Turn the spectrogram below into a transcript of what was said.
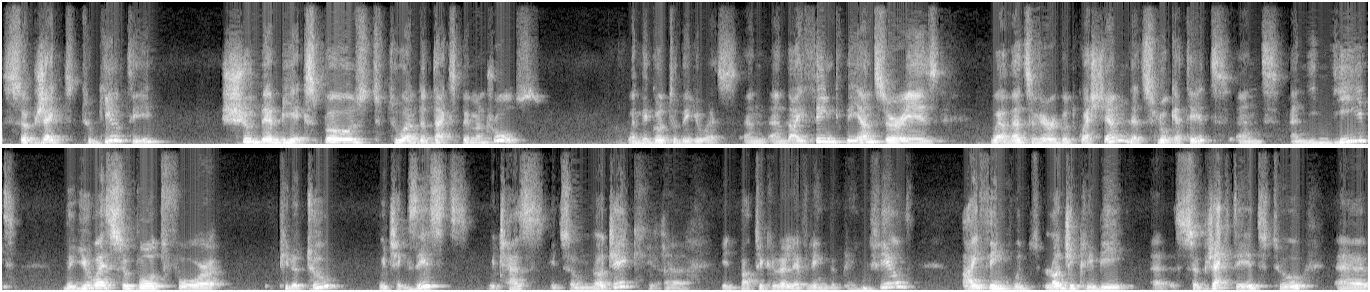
subject to GILTI should they be exposed to under tax payment rules. when they go to the US? And, and I think the answer is, well, that's a very good question. Let's look at it. And, and indeed, the US support for Pillar 2, which exists, which has its own logic, uh, in particular leveling the playing field, I think would logically be uh, subjected to uh,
